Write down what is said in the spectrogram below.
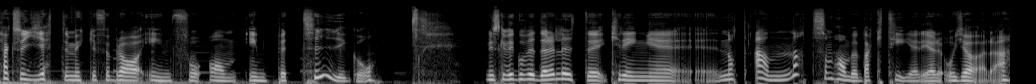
Tack så jättemycket för bra info om impetigo. Nu ska vi gå vidare lite kring eh, något annat som har med bakterier att göra.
